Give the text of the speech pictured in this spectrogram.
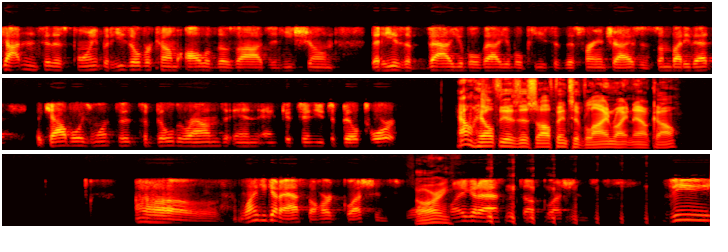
gotten to this point, but he's overcome all of those odds, and he's shown that he is a valuable, valuable piece of this franchise and somebody that the Cowboys want to, to build around and, and continue to build toward. How healthy is this offensive line right now, Kyle? Oh, why you got to ask the hard questions? Sorry. Why you got to ask the tough questions? The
